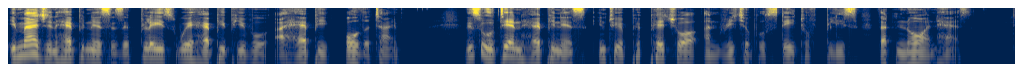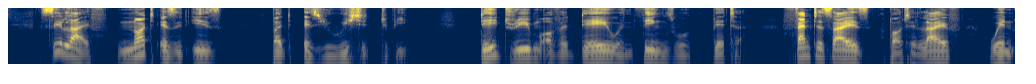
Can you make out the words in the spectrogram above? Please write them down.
Imagine happiness as a place where happy people are happy all the time. This will turn happiness into a perpetual, unreachable state of bliss that no one has. See life not as it is, but as you wish it to be. Daydream of a day when things will be better. Fantasize about a life when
